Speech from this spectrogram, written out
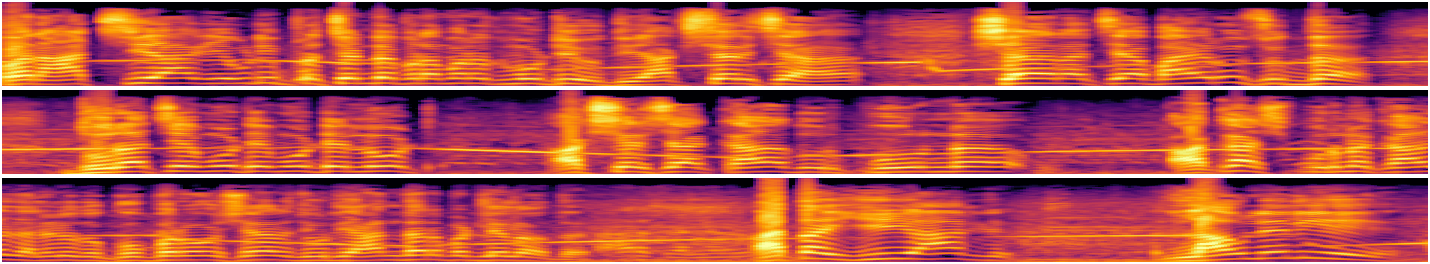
पण आजची आग एवढी प्रचंड प्रमाणात मोठी होती. अक्षरशः शहराच्या बाहेरून सुद्धा धुराचे मोठे मोठे लोट अक्षरशः काळा धूर पूर्ण आकाश पूर्ण काळ झालेलं होतं. कोपरगाव शहराच्या अंधार पडलेला होता. आता ही आग लावलेली आहे.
